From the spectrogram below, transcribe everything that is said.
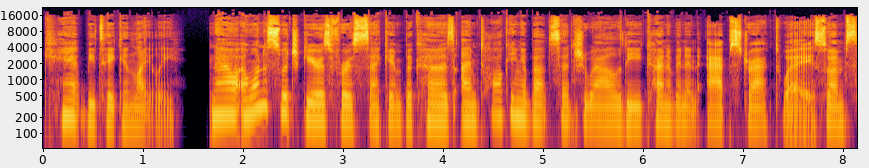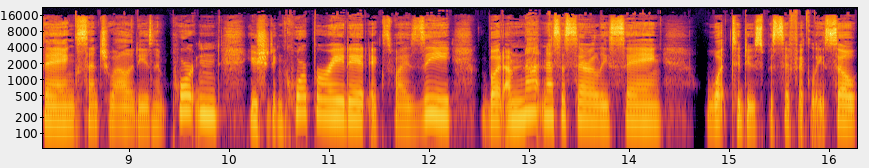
can't be taken lightly. Now, I want to switch gears for a second because I'm talking about sensuality kind of in an abstract way. So I'm saying sensuality is important, you should incorporate it, XYZ, but I'm not necessarily saying what to do specifically. So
